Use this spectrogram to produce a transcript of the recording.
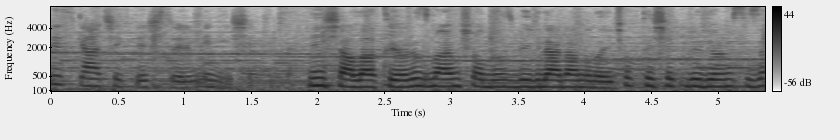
biz gerçekleştirelim en iyi şekilde. İnşallah diyoruz. Vermiş olduğunuz bilgilerden dolayı çok teşekkür ediyorum size.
